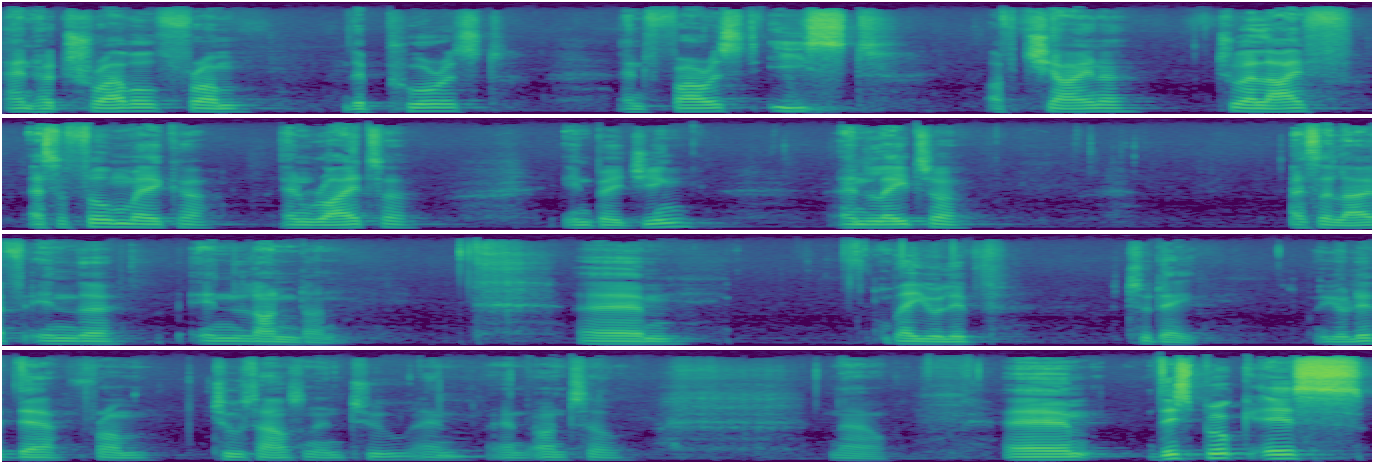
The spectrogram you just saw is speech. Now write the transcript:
and her travel from the poorest and farthest east of China to a life as a filmmaker and writer in Beijing and later as a life in the in London um, where you live today. You lived there from 2002 and, and until now. Um, this book is,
